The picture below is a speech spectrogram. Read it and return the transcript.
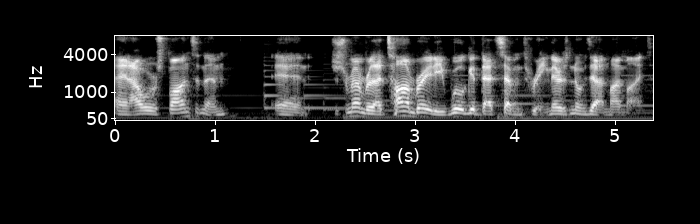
and I will respond to them. And just remember that Tom Brady will get that seventh ring. There's no doubt in my mind.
